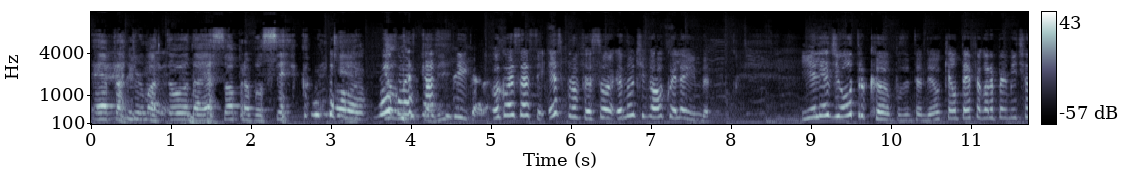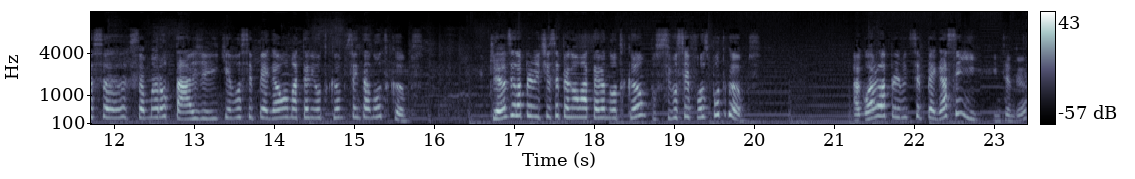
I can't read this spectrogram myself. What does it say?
É pra turma toda? É só pra você? Como é então, é? Vou eu começar assim, cara. Vou começar assim. Esse professor, eu não tive aula com ele ainda. E ele é de outro campus, entendeu? Que a UTF agora permite essa, essa marotagem aí, que é você pegar uma matéria em outro campus e sentar no outro campus. Que antes ela permitia você pegar uma matéria no outro campus se você fosse pro outro campus. Agora ela permite você pegar sem ir, entendeu?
